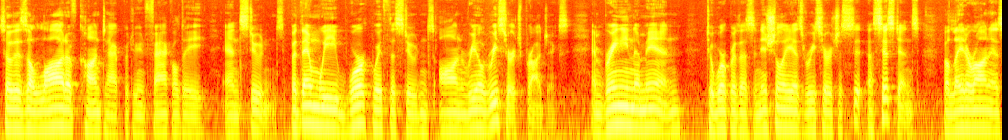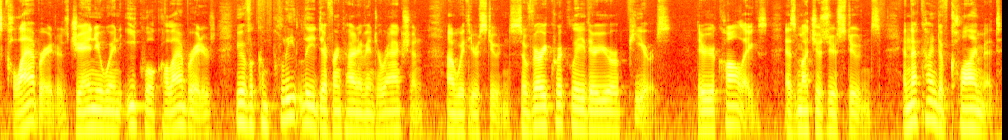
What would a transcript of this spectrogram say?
so there's a lot of contact between faculty and students. But then we work with the students on real research projects and bringing them in to work with us initially as research assi assistants, but later on as collaborators, genuine, equal collaborators, you have a completely different kind of interaction uh, with your students. So very quickly, they're your peers. They're your colleagues as much as your students. And that kind of climate,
